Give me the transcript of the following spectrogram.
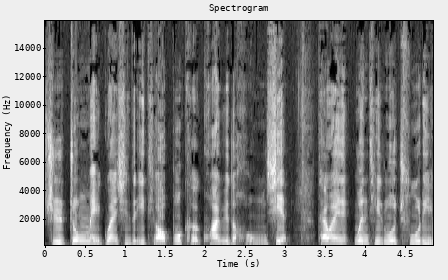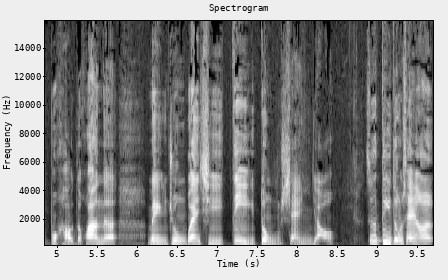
是中美关系的一条不可跨越的红线。台湾问题如果处理不好的话呢，美中关系地动山摇。这个“地动山摇”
